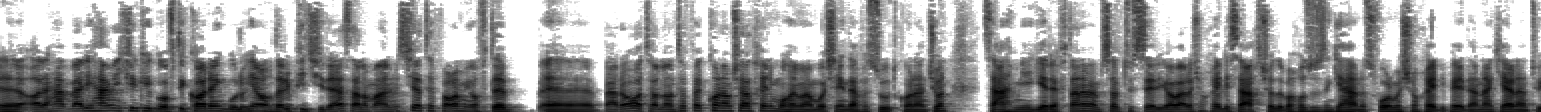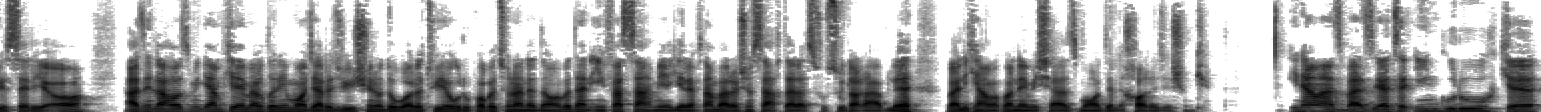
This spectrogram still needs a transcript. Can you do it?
آره ولی همین که گفتی کار این گروه یه مقدار پیچیده است. الان معلومه چه اتفاقی میفته برای آتالانتا. فکر کنم شاید خیلی مهم باشه این دفعه صعود کنن چون سهمیه گرفتن هم امسال تو سری آ براشون خیلی سخت شده به خصوص اینکه هنوز فرمشون خیلی پیدا نکردن توی سری آ. از این لحاظ میگم که مقداری ماجراجوییشون رو دوباره توی اروپا بتونن ادامه بدن. این فصل سهمیه گرفتن براشون سختتر از فصول قبله ولی کماکان نمیشه از معادله خارجشون که. این هم از وضعیت این گروه که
